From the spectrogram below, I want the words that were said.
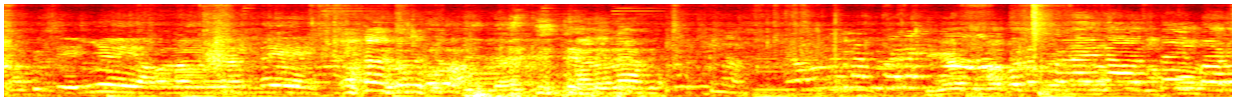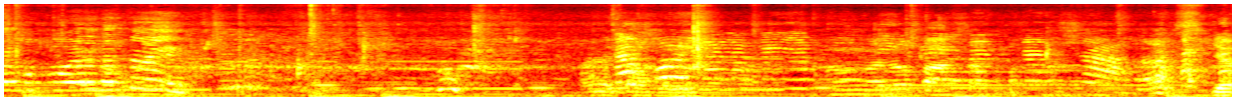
Sabi sa inyo eh, ako lang yung eh. Ano na? Ako lang pala inaantay para mapuha na to eh. Kaya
